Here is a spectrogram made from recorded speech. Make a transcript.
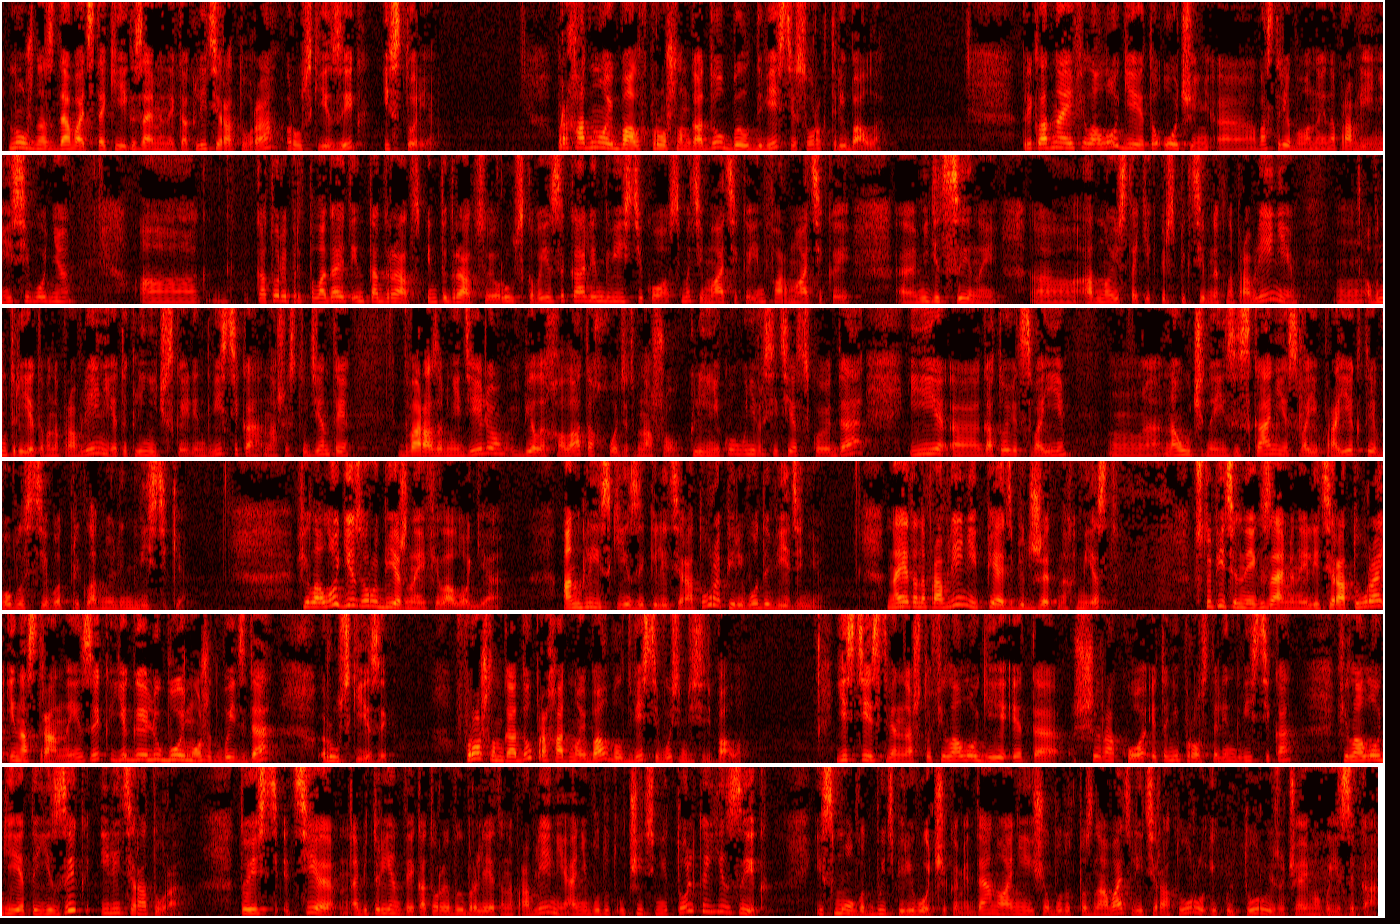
нужно сдавать такие экзамены, как литература, русский язык, история. Проходной балл в прошлом году был 243 балла. Прикладная филология – это очень э, востребованное направление сегодня, э, которое предполагает интеграцию, интеграцию русского языка, лингвистику с математикой, информатикой, э, медициной. Э, одно из таких перспективных направлений – внутри этого направления. Это клиническая лингвистика. Наши студенты два раза в неделю в белых халатах ходят в нашу клинику университетскую да, и э, готовят свои э, научные изыскания, свои проекты в области вот, прикладной лингвистики. Филология, зарубежная филология, английский язык и литература, переводоведение. На это направление пять бюджетных мест – Вступительные экзамены литература, иностранный язык, ЕГЭ любой может быть, да, русский язык. В прошлом году проходной балл был 280 баллов. Естественно, что филология это широко, это не просто лингвистика. Филология это язык и литература. То есть те абитуриенты, которые выбрали это направление, они будут учить не только язык и смогут быть переводчиками, да, но они еще будут познавать литературу и культуру изучаемого языка.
